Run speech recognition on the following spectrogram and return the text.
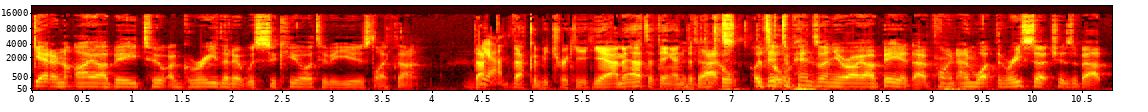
get an IRB to agree that it was secure to be used like that. That yeah. that could be tricky. Yeah, I mean that's the thing, and the, the tool, the it tool... depends on your IRB at that point and what the research is about.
